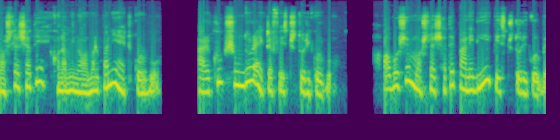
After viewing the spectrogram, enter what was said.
মশলার সাথে এখন আমি নর্মাল পানি অ্যাড করব। আর খুব সুন্দর একটা পেস্ট তৈরি করব। অবশ্যই মশলার সাথে পানি দিয়েই পেস্ট তৈরি করবে।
